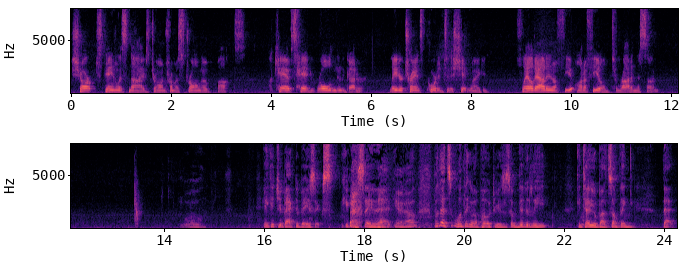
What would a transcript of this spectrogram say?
Sharp stainless knives drawn from a strong oak box, a calf's head rolled in the gutter, later transported to the shit wagon, flailed out in a on a field to rot in the sun. Whoa it gets you back to basics. You can say that, you know. But that's one thing about poetry is it so vividly can tell you about something that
